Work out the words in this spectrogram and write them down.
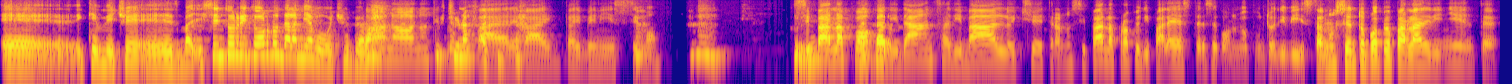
Eh, che invece sbagli- sento il ritorno della mia voce però no no non ti preoccupare vai vai benissimo si parla poco di danza, di ballo, eccetera, non si parla proprio di palestre, secondo il mio punto di vista. Non sento proprio parlare di niente.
